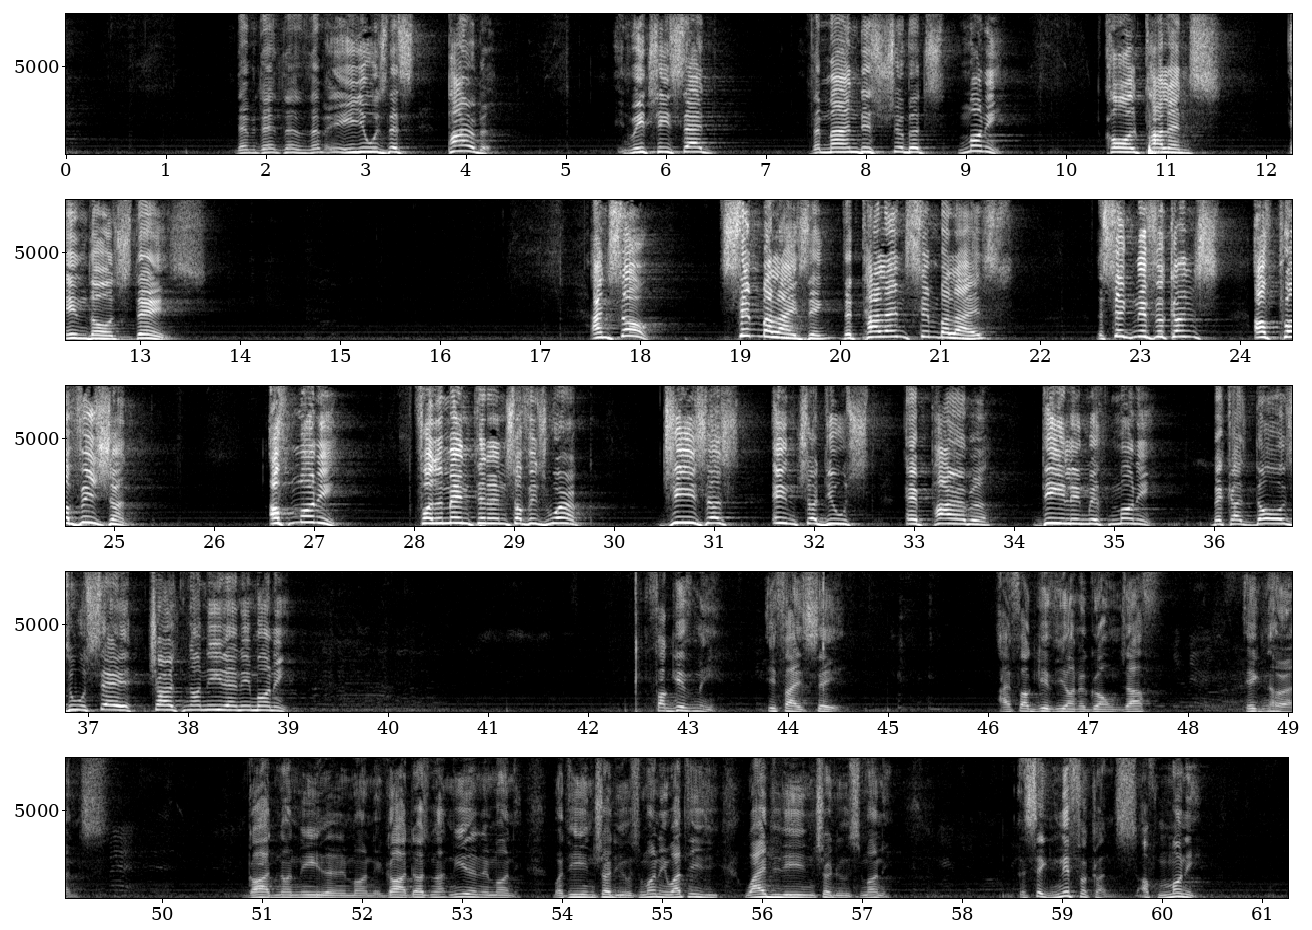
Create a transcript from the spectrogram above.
he used this parable in which he said, the man distributes money called talents in those days. And so, symbolizing, the talents symbolize the significance of provision, of money for the maintenance of his work. Jesus introduced a parable dealing with money. Because those who say church don't need any money. Forgive me if i say i forgive you on the grounds of ignorance. God don't need any money. God does not need any money. But he introduced money. What is why did he introduce money? The significance of money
